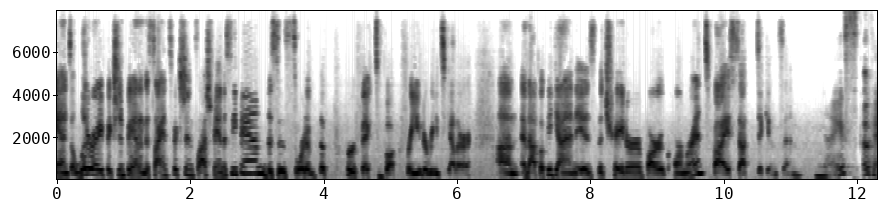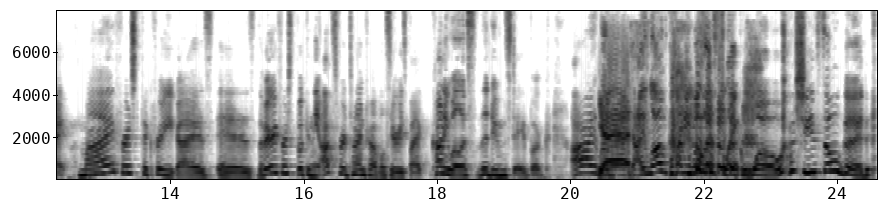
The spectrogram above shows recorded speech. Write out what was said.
and a literary fiction fan and a science fiction slash fantasy fan, this is sort of the perfect book for you to read together. Um, and that book again is The Traitor Baru Cormorant by Seth Dickinson. Nice. Okay, my first pick for you guys is the very first book in the Oxford Time Travel series by Connie Willis, The Doomsday Book. I love, yes. I love Connie Willis. like, whoa, she's so good.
